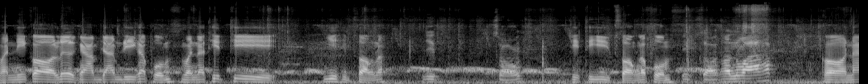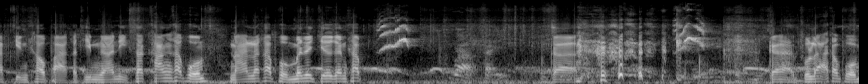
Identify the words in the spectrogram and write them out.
วันนี้ก็เลิกงามยามดีครับ ผมวันอาทิตย์ที่ 22เนอะยี่สิบสองอาทิตย์ที่ 22 ครับผม ยี่สิบสองธันวาครับ ก็นัดกินข้าวปลากับทีมงานอีกสักครั้งครับ ผม นานแล้วครับ ผมไม่ได้เจอกันครับว่าใส่ก็ ก็ธุระครับผม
